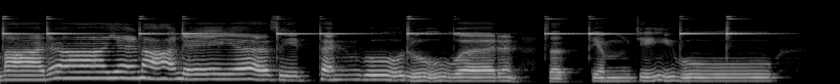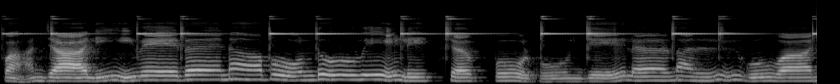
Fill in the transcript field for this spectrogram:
നാരായണാലയ സിദ്ധൻ ഗുരുവരൻ സത്യം ചെയ്യൂ പാഞ്ചാലി വേദന പൂണ്ടു വിളിച്ചപ്പോൾ പൂഞ്ചേല നൽകുവാനോടിയില്ലേ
